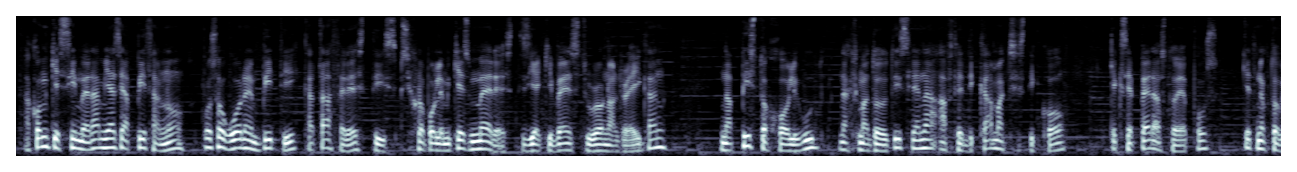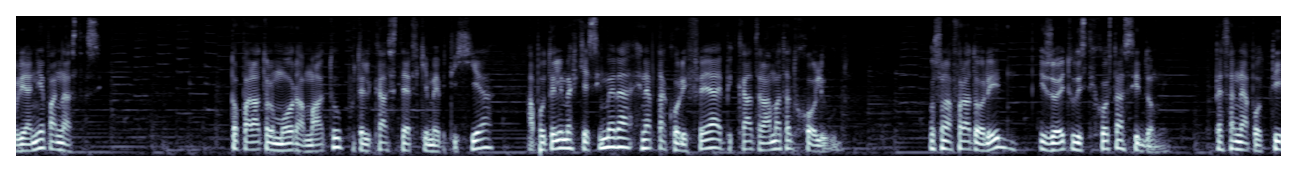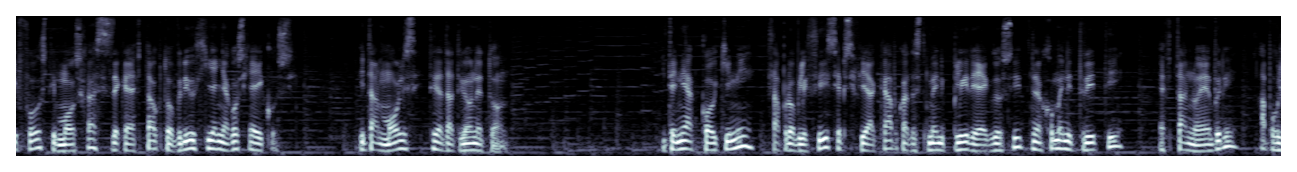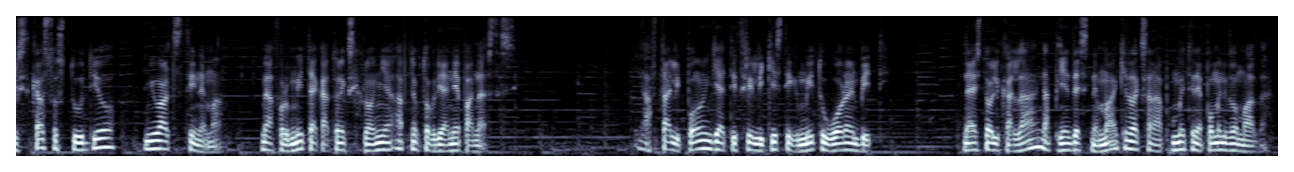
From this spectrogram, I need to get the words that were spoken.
Ακόμη και σήμερα μοιάζει απίθανο πω ο Warren Beatty κατάφερε στις ψυχροπολεμικές μέρες της διακυβέρνησης του Ronald Reagan να πει στο Hollywood να χρηματοδοτήσει ένα αυθεντικά μαξιστικό και ξεπέραστο έπος για την Οκτωβριανή Επανάσταση. Το παράτολμο όραμά του, που τελικά στέφθηκε με επιτυχία, αποτελεί μέχρι και σήμερα ένα από τα κορυφαία επικά δράματα του Hollywood. Όσον αφορά το Reed, η ζωή του δυστυχώς ήταν σύντομη. Πέθανε από τύφος στη Μόσχα στις 17 Οκτωβρίου 1920. Ήταν μόλις 33 ετών. Η ταινία Κόκκινη θα προβληθεί σε ψηφιακά αποκαταστημένη πλήρη έκδοση την ερχόμενη Τρίτη 7 Νοέμβρη αποκλειστικά στο στούντιο New Arts Cinema με αφορμή τα 106 χρόνια από την Οκτωβριανή Επανάσταση. Αυτά λοιπόν για τη θρηλυκή στιγμή του Warren Beatty. Να είστε όλοι καλά, να πηγαίνετε σινεμά και θα τα ξαναπούμε την επόμενη εβδομάδα.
